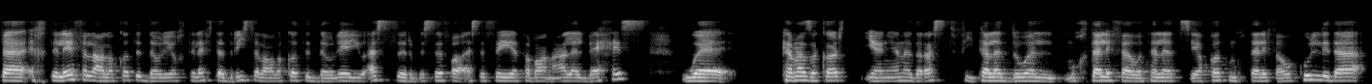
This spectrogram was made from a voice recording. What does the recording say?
فاختلاف العلاقات الدولية واختلاف تدريس العلاقات الدولية يؤثر بصفة أساسية طبعا على الباحث و كما ذكرت يعني أنا درست في ثلاث دول مختلفة وثلاث سياقات مختلفة وكل ده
